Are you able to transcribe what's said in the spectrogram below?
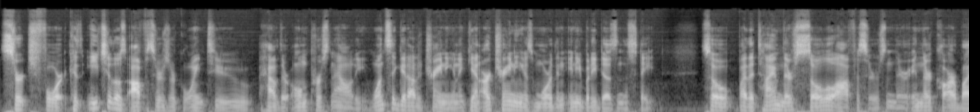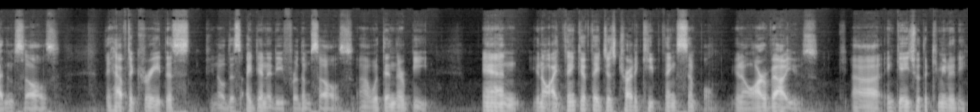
search for because each of those officers are going to have their own personality once they get out of training. And again, our training is more than anybody does in the state. So by the time they're solo officers and they're in their car by themselves, they have to create this, you know, this identity for themselves uh, within their beat. And you know, I think if they just try to keep things simple, you know, our values, uh, engage with the community,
